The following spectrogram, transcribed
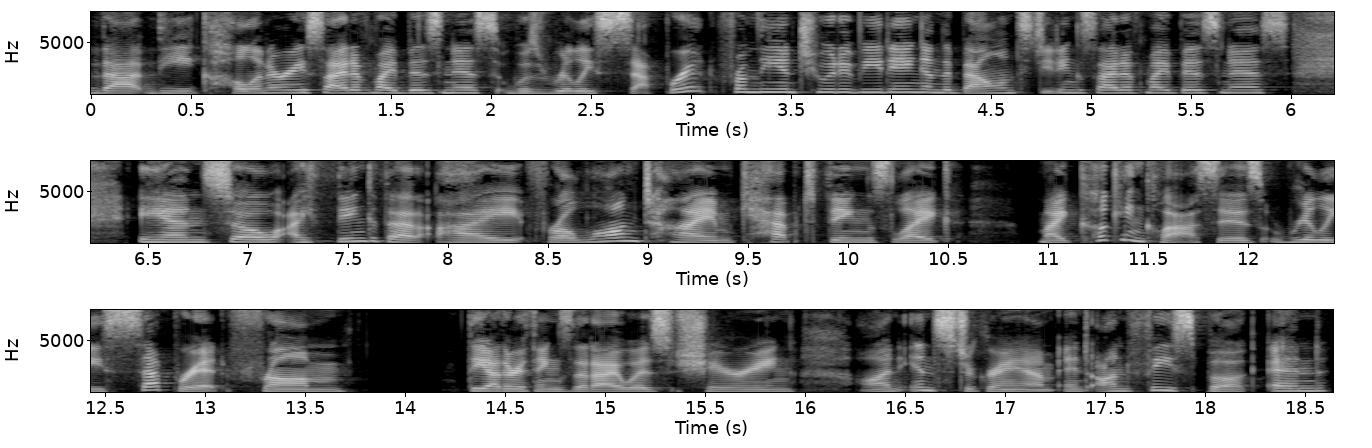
that the culinary side of my business was really separate from the intuitive eating and the balanced eating side of my business. And so I think that I, for a long time, kept things like my cooking classes really separate from the other things that I was sharing on Instagram and on Facebook. And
